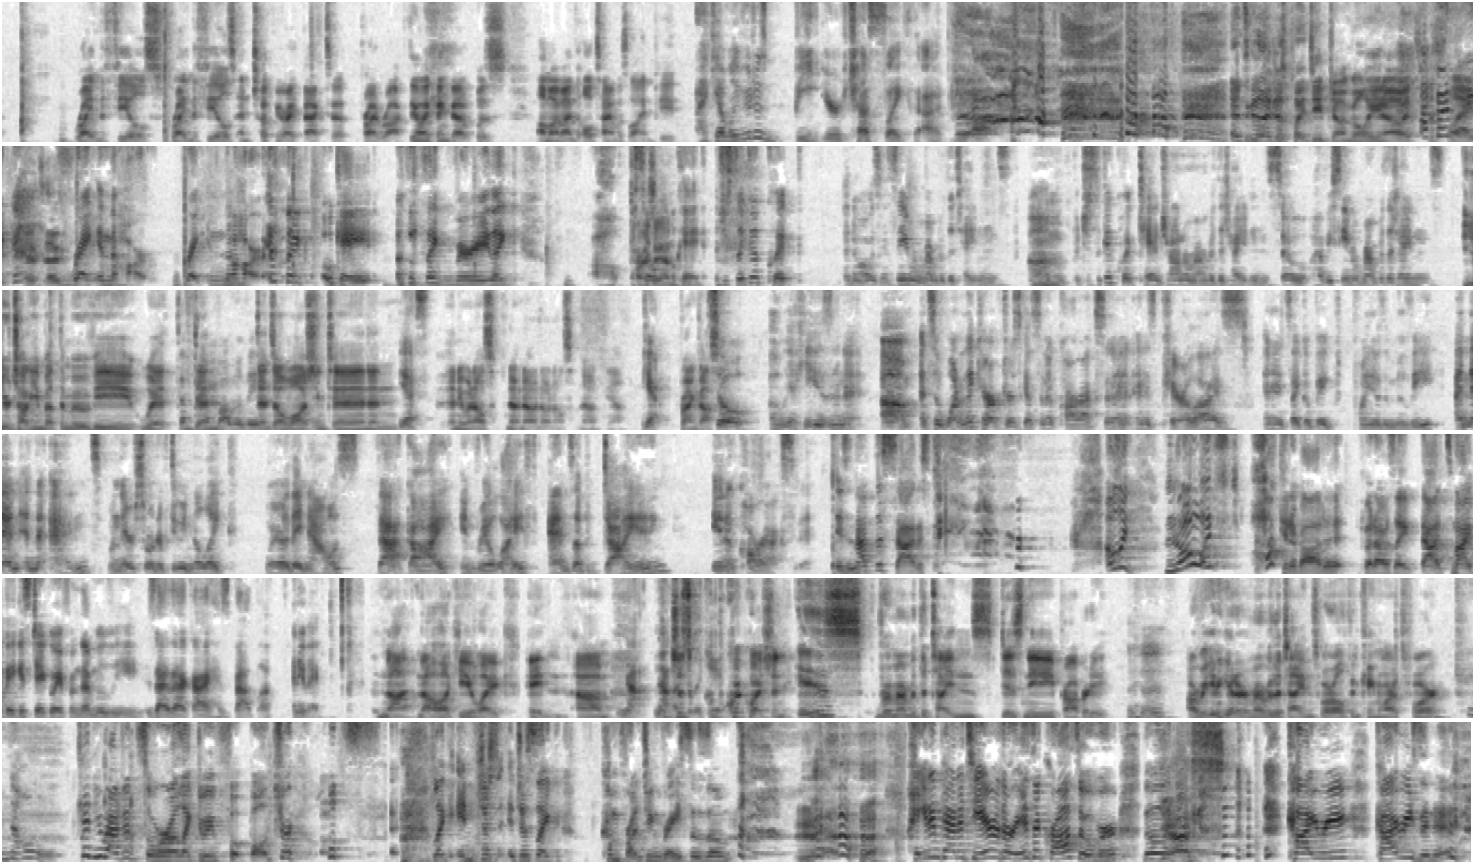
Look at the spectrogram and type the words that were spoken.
right in the feels, right in the feels, and took me right back to Pride Rock. The only thing that was on my mind the whole time was Lion Pete. I can't believe you just beat your chest like that. It's because I just play Deep Jungle, you know? It's just like, like, it's, it's, right in the heart, right in the heart. like, okay, it's like very like, oh, Tarzan? So, okay, just like a quick. I know I was gonna say Remember the Titans, um, but just like a quick tangent on Remember the Titans. So, have you seen Remember the Titans? you're talking about the movie with The Den- movie. Denzel Mhm. Washington and Yes. anyone else? No, no, no one else. No, yeah. Yeah. Ryan Gosling. So, oh yeah, he is in it. Um, and so one of the characters gets in a car accident and is paralyzed, and it's like a big point of the movie. And then in the end, when they're sort of doing the like, where are they nows? That guy in real life ends up dying in a car accident. Isn't that the saddest thing? ever? I was like, no one's talking about it. But I was like, that's my biggest takeaway from that movie is that that guy has bad luck. Anyway, not not lucky like Aiden. Um, not not just like a quick question: Is Remember the Titans Disney property? Mhm. Are we going to get a Remember the Titans world in Kingdom Hearts Four? No. Can you imagine Sora like doing football drills? like in just just like confronting racism. Hayden Panettiere, there is a crossover. Like, yes, Kairi, Kairi's in it.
